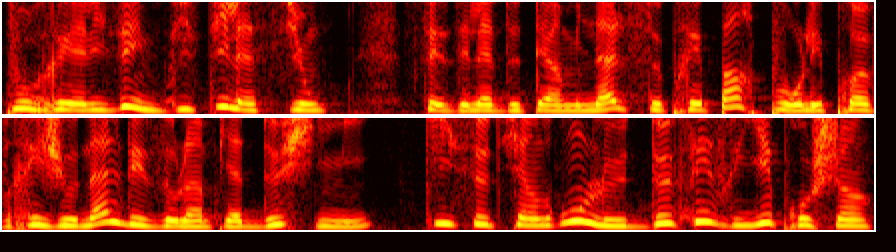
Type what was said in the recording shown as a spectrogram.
pour réaliser une distillation. Ces élèves de terminale se préparent pour l'épreuve régionale des Olympiades de chimie qui se tiendront le 2 février prochain.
